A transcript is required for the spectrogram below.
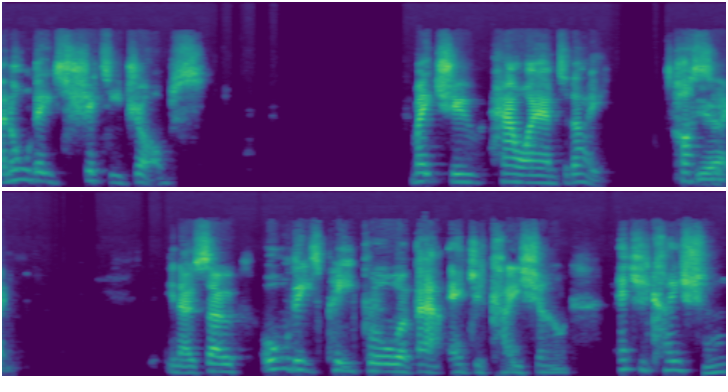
and all these shitty jobs makes you how I am today, hustling. You know, so all these people about education, education.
